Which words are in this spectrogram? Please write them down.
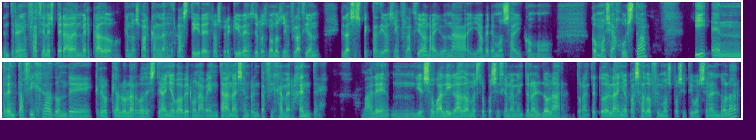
entre la inflación esperada en mercado, que nos marcan las tires, los break-evens de los bonos de inflación y las expectativas de inflación. Hay una, ya veremos ahí cómo, cómo se ajusta. Y en renta fija, donde creo que a lo largo de este año va a haber una ventana, es en renta fija emergente. ¿Vale? Mm, y eso va ligado a nuestro posicionamiento en el dólar. Durante todo el año pasado fuimos positivos en el dólar,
